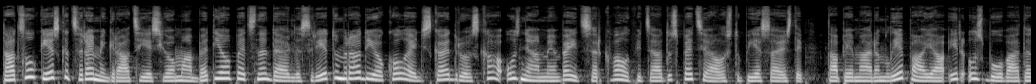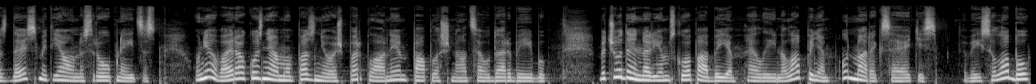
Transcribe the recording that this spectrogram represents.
Tāds lūk ieskats remigrācijas jomā, bet jau pēc nedēļas rietumu radio kolēģi skaidros, kā uzņēmumiem veids ar kvalificētu speciālistu piesaisti. Tā piemēram Liepājā ir uzbūvētas desmit jaunas rūpnīcas, un jau vairāk uzņēmumu paziņojuši par plāniem paplašināt savu darbību. Bet šodien ar jums kopā bija Elīna Lapiņa un Mareks Ēķis. Visu labu!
